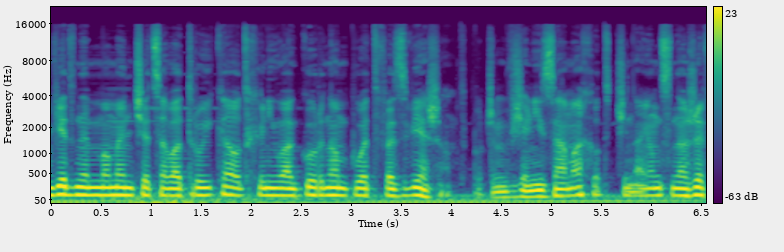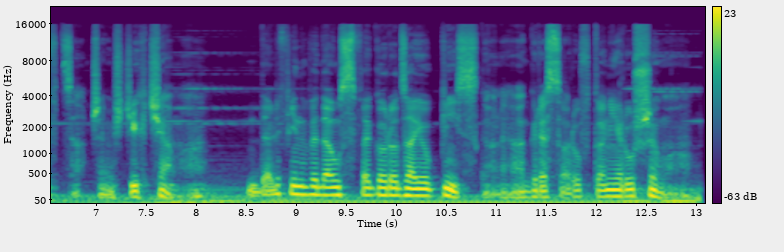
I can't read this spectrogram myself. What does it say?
W jednym momencie cała trójka odchyliła górną płetwę zwierząt, po czym wzięli zamach, odcinając na żywca część ich ciała. Delfin wydał swego rodzaju pisk, ale agresorów to nie ruszyło.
